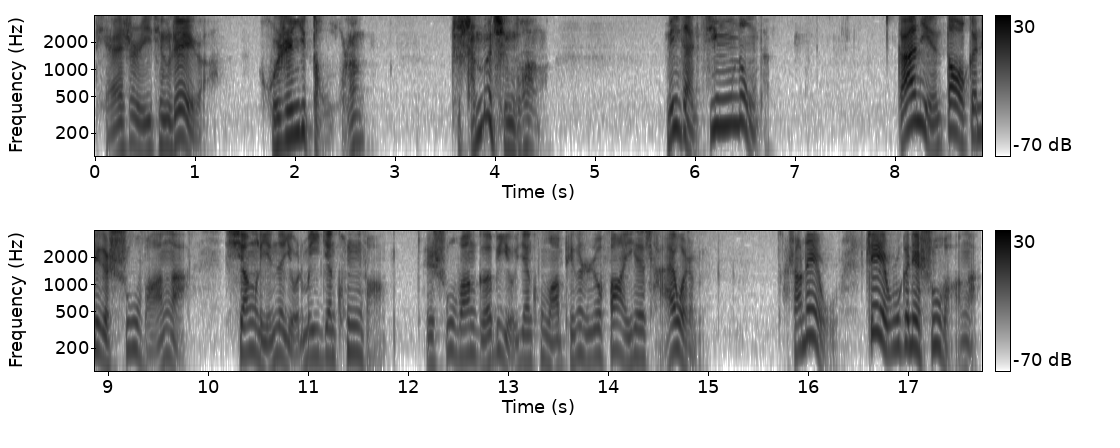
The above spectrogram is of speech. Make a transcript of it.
田氏一听这个，浑身一抖楞，这什么情况啊？没敢惊动他，赶紧到跟这个书房啊相邻的有这么一间空房。这书房隔壁有一间空房，平时就放一些柴火什么的。上这屋，这屋跟这书房啊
